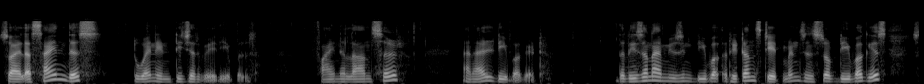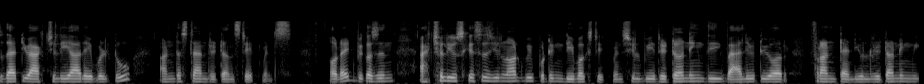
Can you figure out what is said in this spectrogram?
So I'll assign this to an integer variable. Final answer, and I'll debug it. The reason I'm using debug return statements instead of debug is so that you actually are able to understand return statements. All right, because in actual use cases, you'll not be putting debug statements. You'll be returning the value to your front end. You'll returning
